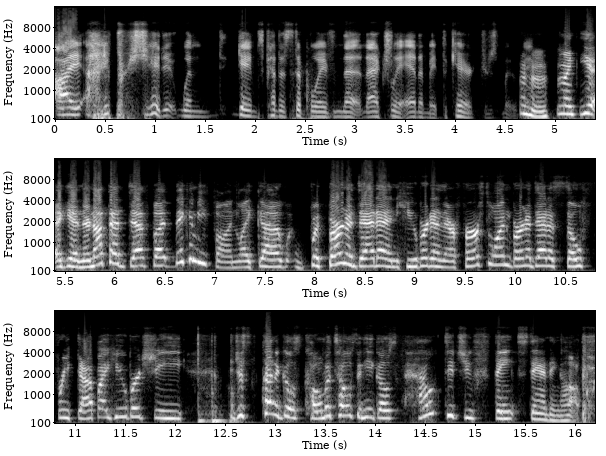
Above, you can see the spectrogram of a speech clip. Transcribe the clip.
I, I appreciate it when games kind of step away from that and actually animate the characters moving. Mm-hmm. Like yeah, again, they're not that deaf, but they can be fun. Like uh, with Bernadetta and Hubert in their first one, Bernadetta's so freaked out by Hubert, she just kind of goes comatose, and he goes, "How did you faint standing up?"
